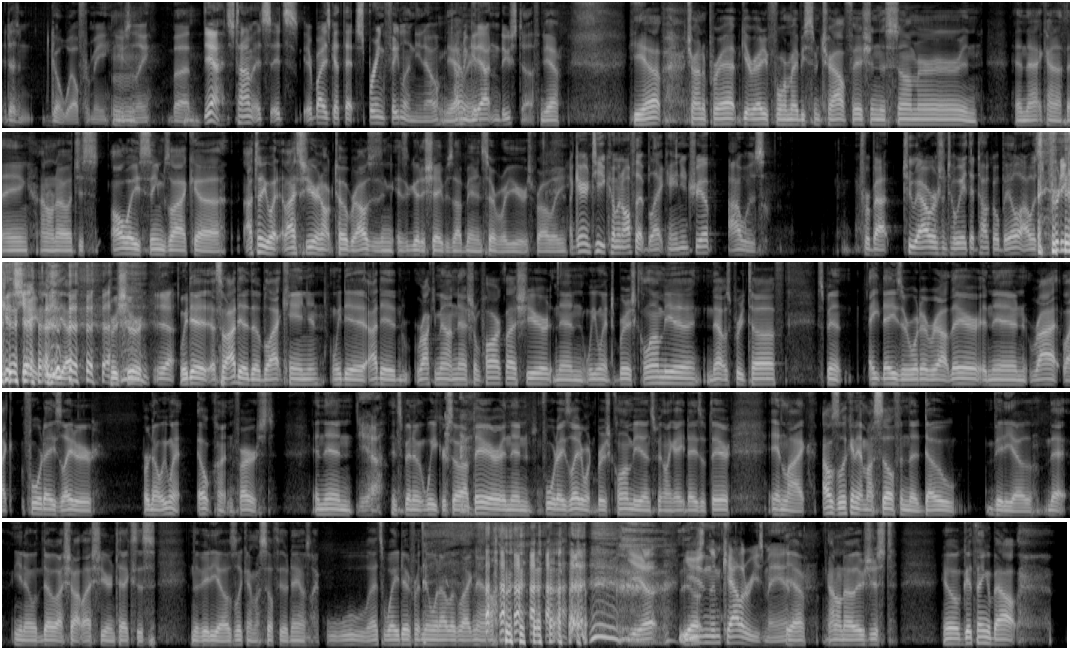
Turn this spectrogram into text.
it doesn't go well for me Mm-hmm. usually. But yeah, it's time. It's it's everybody's got that spring feeling, you know. Yeah, time to get out and do stuff. Yeah. Yep. Trying to prep, get ready for maybe some trout fishing this summer and and that kind of thing. I don't know. It just always seems like uh I tell you what, last year in October I was in as good a shape as I've been in several years probably. I guarantee you, coming off that Black Canyon trip, I was for about two hours until we ate that Taco Bell. I was pretty good shape. yeah, for sure. Yeah. We did so I did the Black Canyon. We did I did Rocky Mountain National Park last year and then we went to British Columbia and that was pretty tough. Spent 8 days or whatever out there and then right like 4 days later or no, we went elk hunting first. And then Yeah. and spent a week or so out there and then 4 days later went to British Columbia and spent like 8 days up there. And like I was looking at myself in the doe video that you know doe I shot last year in Texas. In the video, I was looking at myself the other day. I was like, "Ooh, that's way different than what I look like now." Yeah. Yeah. Using them calories, man. yeah, I don't know. There's just you know a good thing about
